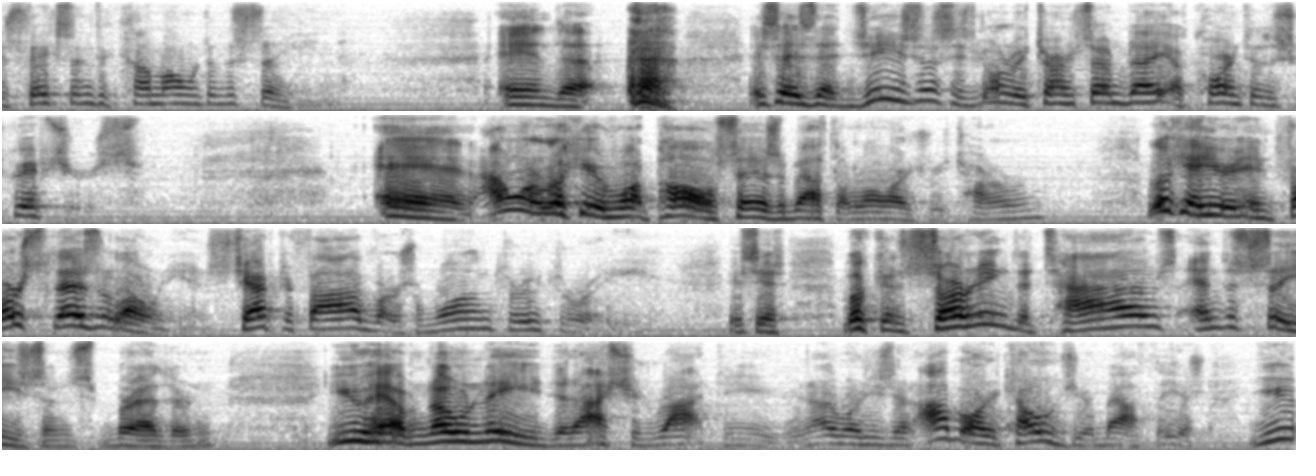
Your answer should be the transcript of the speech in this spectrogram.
is fixing to come onto the scene. And uh, it says that Jesus is going to return someday according to the scriptures. And I want to look here at what Paul says about the Lord's return. Look at here in 1 Thessalonians chapter 5, verse 1 through 3. It says, But concerning the times and the seasons, brethren, you have no need that I should write to you. In other words, he said, I've already told you about this. You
